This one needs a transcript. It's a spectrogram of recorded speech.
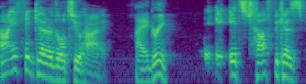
I think they're a little too high. I agree. it's tough because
